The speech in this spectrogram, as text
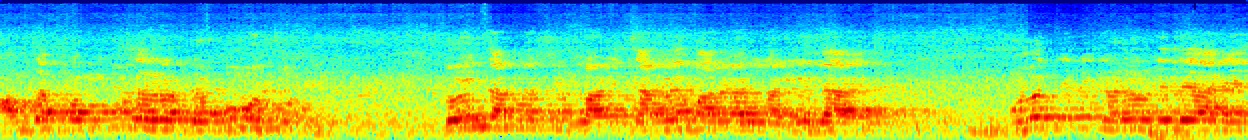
आमचा पप्पू त्याला डब्बू म्हणतो. मी तोही चांगला शिकला आणि चांगल्या मार्गाला लागलेला आहे. मुलं त्यांनी घडवलेले आहे.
